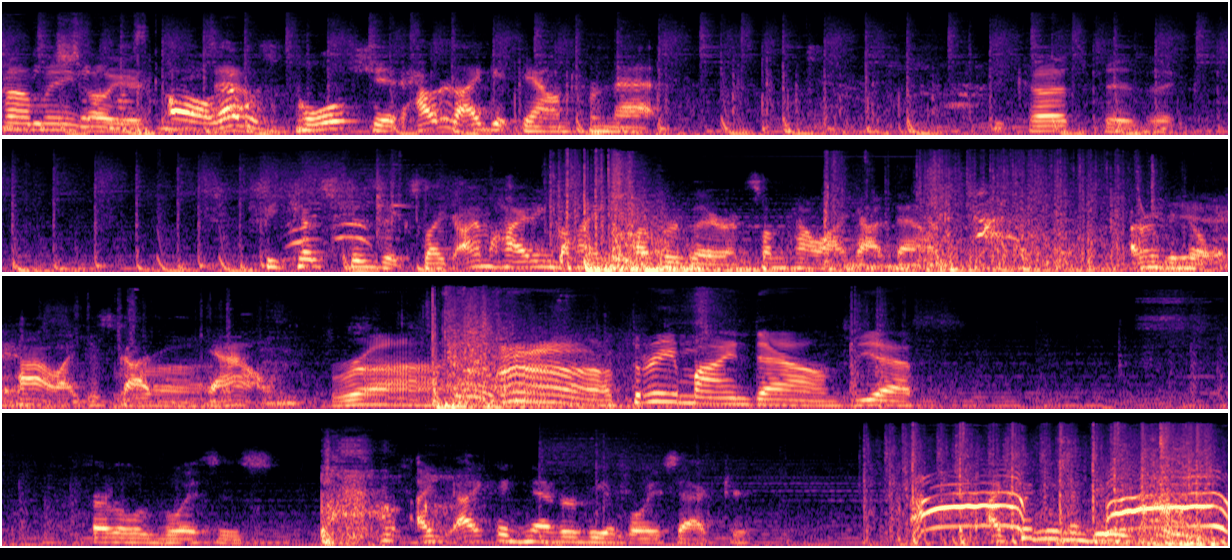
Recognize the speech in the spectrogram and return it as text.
coming. Oh, you're. Oh, that was bullshit. How did I get down from that? Because physics. Because physics. Like, I'm hiding behind cover there, and somehow I got down. I don't even know how. I just got Right. down. Run. Ugh, three mine downs. Yes. Fertile voices. I, I could never be a voice actor. Ah! I couldn't even do it. Ah!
